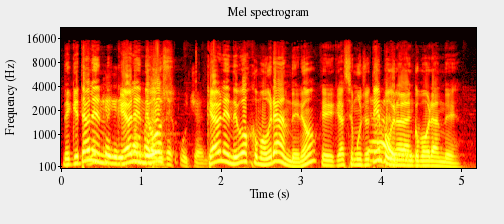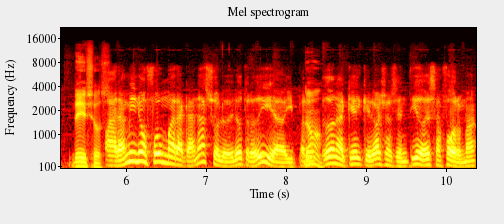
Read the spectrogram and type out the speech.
de que te hablen, que hablen de que vos, que hablen de vos como grande, ¿no? Que, hace mucho Claro. tiempo que no hablan como grande de ellos. Para mí no fue un maracanazo lo del otro día, y perdón aquel que lo haya sentido de esa forma,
